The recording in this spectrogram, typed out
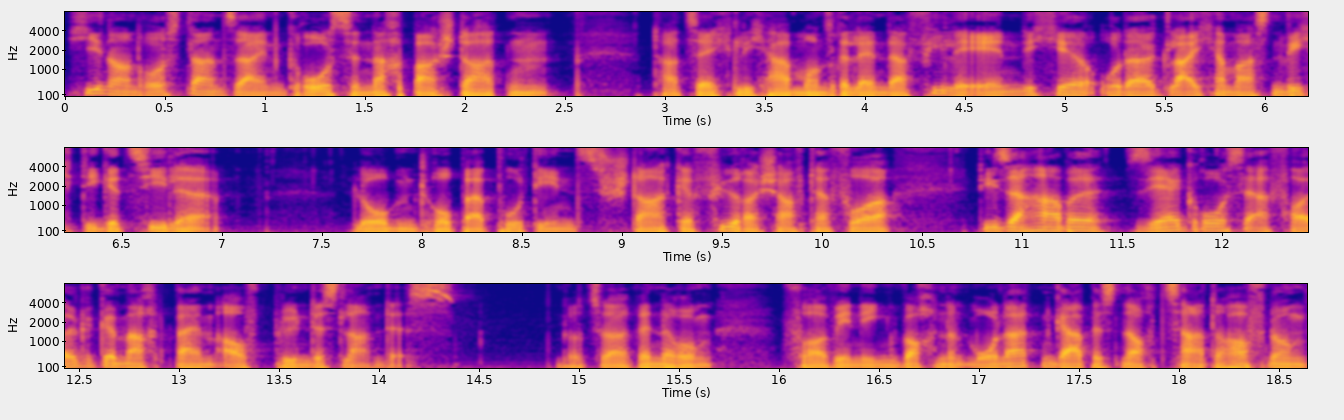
China und Russland seien große Nachbarstaaten. Tatsächlich haben unsere Länder viele ähnliche oder gleichermaßen wichtige Ziele. Lobend hob er Putins starke Führerschaft hervor. Dieser habe sehr große Erfolge gemacht beim Aufblühen des Landes. Nur zur Erinnerung, vor wenigen Wochen und Monaten gab es noch zarte Hoffnung,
